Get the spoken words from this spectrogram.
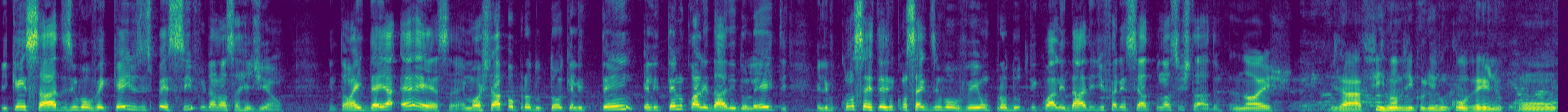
e, quem sabe, desenvolver queijos específicos da nossa região. Então a ideia é essa, é mostrar para o produtor que ele tem, ele tendo qualidade do leite, ele com certeza consegue desenvolver um produto de qualidade diferenciado para o nosso estado. Nós já firmamos inclusive um convênio com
